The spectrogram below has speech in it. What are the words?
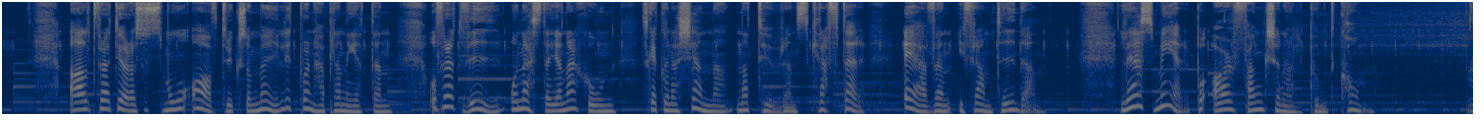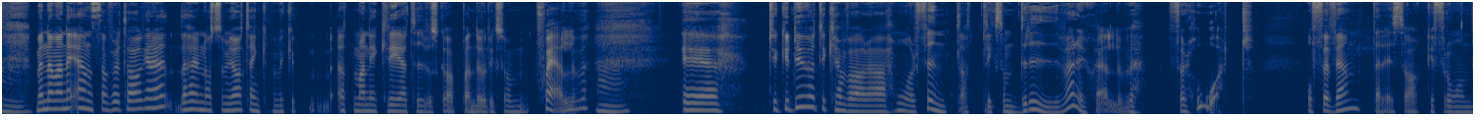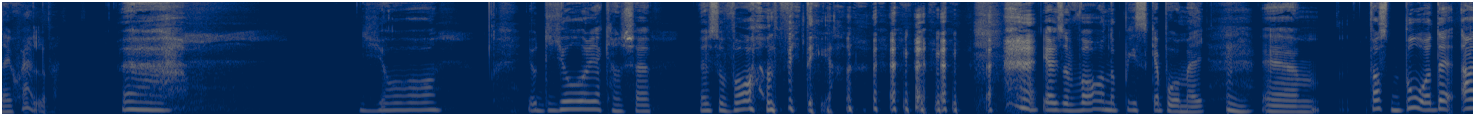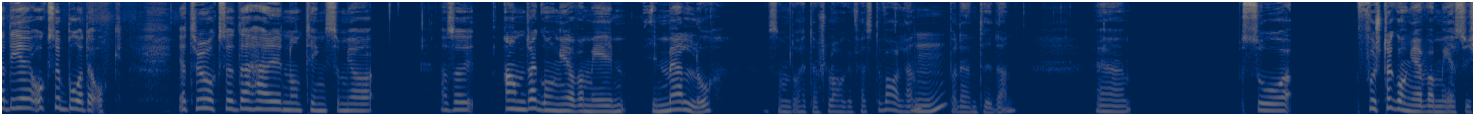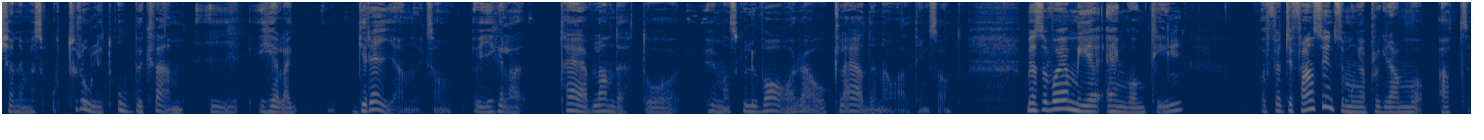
Allt för att göra så små avtryck som möjligt på den här planeten och för att vi och nästa generation ska kunna känna naturens krafter även i framtiden. Läs mer på rfunctional.com. Men när man är ensamföretagare, det här är något som jag tänker på mycket, att man är kreativ och skapande och liksom själv. Eh, tycker du att det kan vara hårfint att liksom driva dig själv för hårt och förvänta dig saker från dig själv? Eh, ja, jo, det gör jag kanske. Jag är så van vid det. jag är så van att piska på mig. Mm. Ehm, fast både, ja, det är också både och. Jag tror också att det här är någonting som jag... Alltså, andra gången jag var med i, i Mello, som då hette Schlagerfestivalen Mm. på den tiden. ehm, så första gången jag var med så kände jag mig så otroligt obekväm i, i hela grejen. Liksom. I hela tävlandet och hur man skulle vara och kläderna och allting sånt. Men så var jag med en gång till. För det fanns ju inte så många program att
